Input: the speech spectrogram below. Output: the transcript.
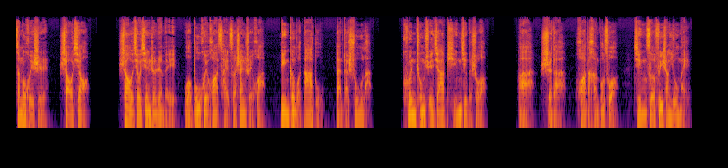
怎么回事，少校？少校先生认为我不会画彩色山水画，并跟我打赌，但他输了。昆虫学家平静地说：“啊，是的，画的很不错，景色非常优美。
